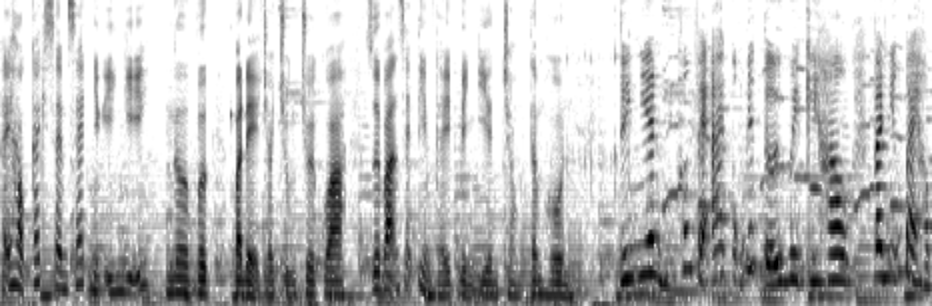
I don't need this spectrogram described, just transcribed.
Hãy học cách xem xét những ý nghĩ, ngờ vực và để cho chúng trôi qua, rồi bạn sẽ tìm thấy bình yên trong tâm hồn. Tuy nhiên, không phải ai cũng biết tới WikiHow và những bài học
